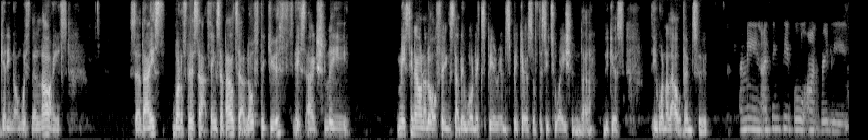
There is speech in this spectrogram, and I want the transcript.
getting on with their lives. So that is one of the sad things about it. A lot of the youth is actually missing out on a lot of things that they won't experience because of the situation there, because it won't allow them to. I mean, I think people aren't really.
